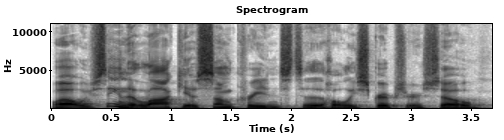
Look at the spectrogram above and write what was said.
Well, we've seen that Locke gives some credence to the Holy Scripture, so.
